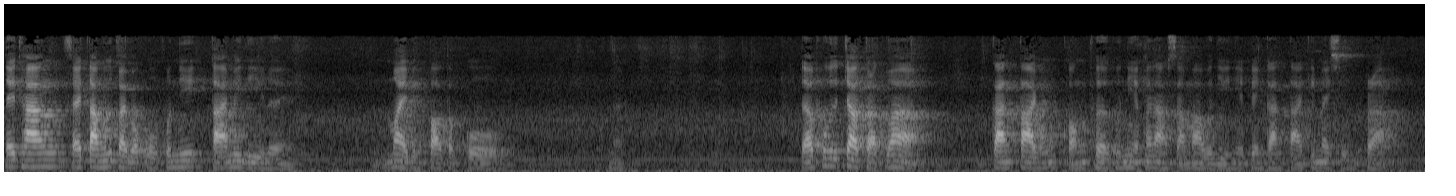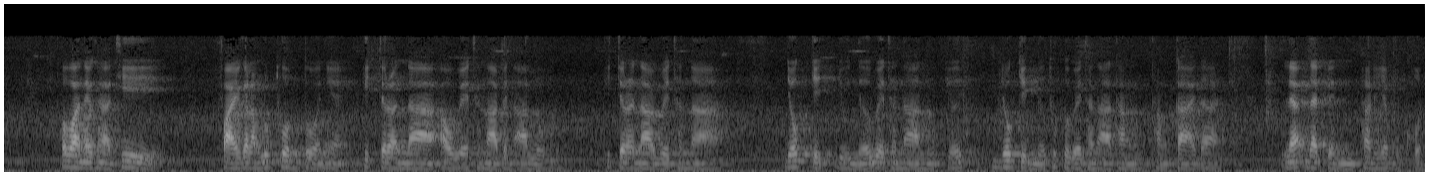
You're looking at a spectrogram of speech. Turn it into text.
ในทางสายตามนุษยไปบอกโอ้คนนี้ตายไม่ดีเลยไม่เป็นเป่าตะโกนะแต่พระพุทธเจ้าตรัสว่าการตายของของเธอคนนี้พระนางสามาวดีเนี่ยเป็นการตายที่ไม่สูญเปล่า เพราะว่าในขณะที่ไฟกำลังลุกท่วมตัวเนี่ยพิจารณาเอาเวทนาเป็นอารมณ์ พิจารณาเวทนา ยกจิตอยู่เหนือเวทนาเยยกจิตเหนือทุกขเวทนาทางทางกายได้ และได้เป็นภริยบุคคล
